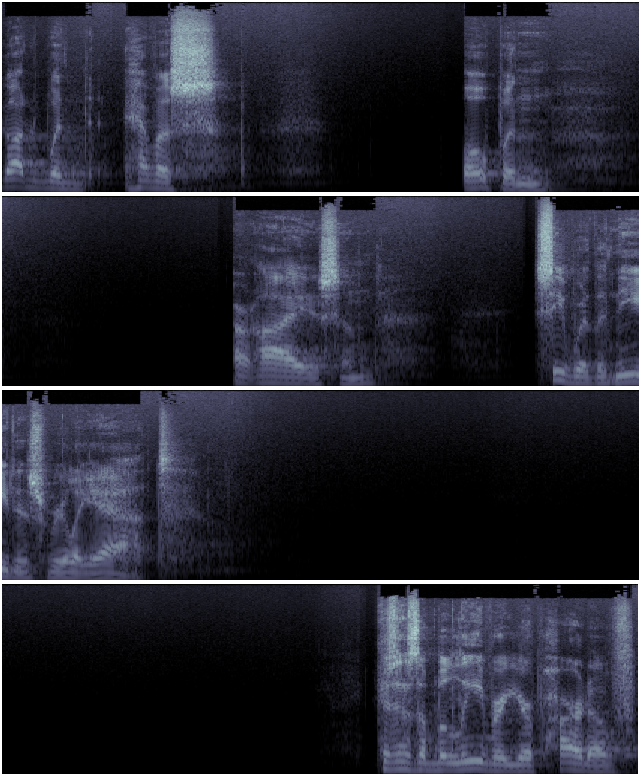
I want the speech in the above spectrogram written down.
God would have us open our eyes and see where the need is really at. Because as a believer, you're part of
